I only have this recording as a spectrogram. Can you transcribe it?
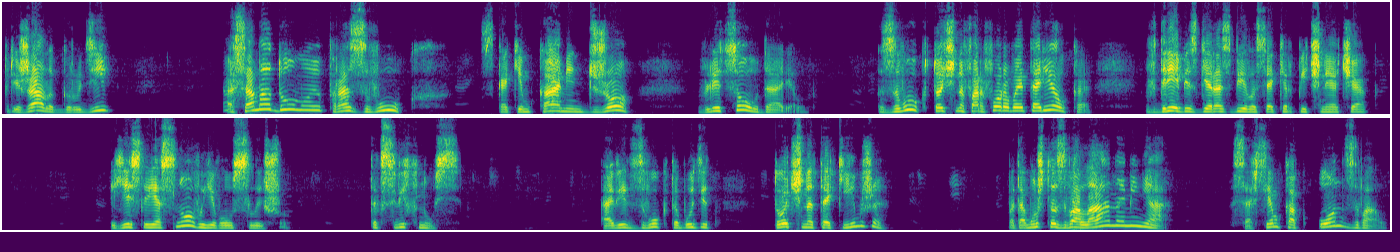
прижала к груди, а сама думаю про звук, с каким камень Джо в лицо ударил. Звук, точно фарфоровая тарелка, вдребезги разбилась о кирпичный очаг. Если я снова его услышу, так свихнусь. А ведь звук-то будет точно таким же, потому что звала она меня, совсем как он звал.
